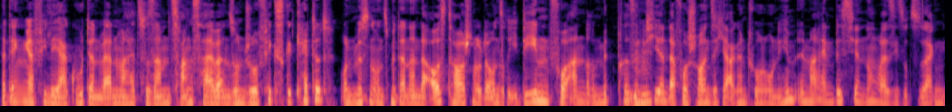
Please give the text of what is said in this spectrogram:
da denken ja viele, ja gut, dann werden wir halt zusammen zwangshalber in so einen Jour fix gekettet und müssen uns miteinander austauschen oder unsere Ideen vor anderen mitpräsentieren. Mhm. Davor scheuen sich ja Agenturen ohnehin immer ein bisschen, ne, weil sie sozusagen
